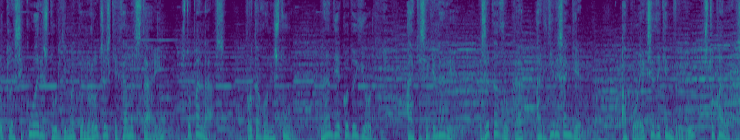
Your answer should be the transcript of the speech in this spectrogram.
Το κλασικό αριστούργημα των Ρότζερς και Χάμερστάιν στο Παλάς. Πρωταγωνιστούν Νάντια Κοντογιώργη, Άκης Σακελαρίου, Ζέτα Δούκα, Αργύρης Αγγέλου. Από 6 Δεκεμβρίου στο Παλάς.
